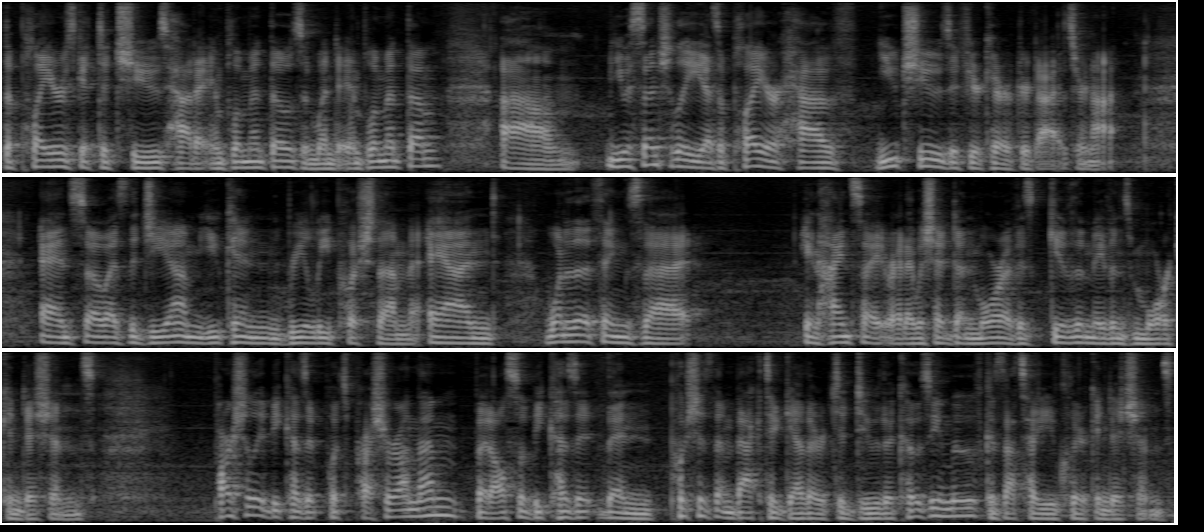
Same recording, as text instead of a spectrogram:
the players get to choose how to implement those and when to implement them. Um, you essentially, as a player, have you choose if your character dies or not. And so, as the GM, you can really push them. And one of the things that, in hindsight, right, I wish I'd done more of is give the Mavens more conditions. Partially because it puts pressure on them, but also because it then pushes them back together to do the cozy move, because that's how you clear conditions.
